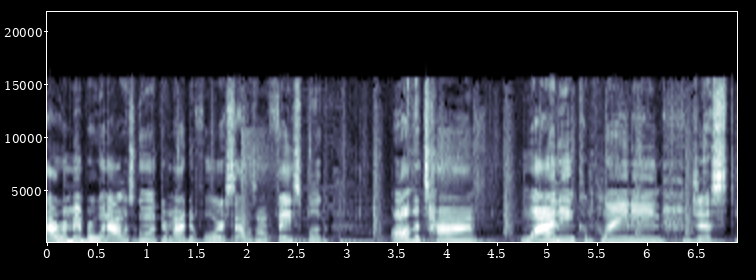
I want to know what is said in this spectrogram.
I remember when I was going through my divorce, I was on Facebook all the time, whining, complaining, just,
